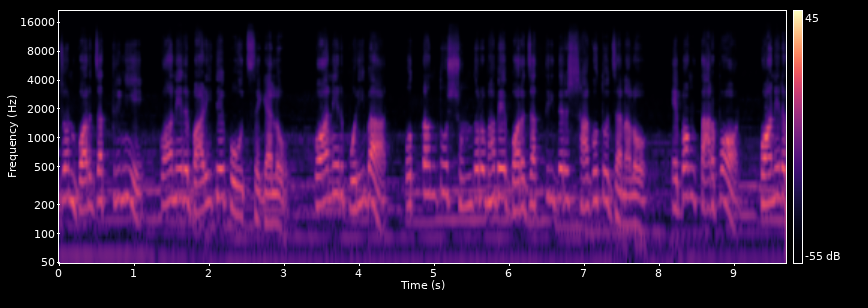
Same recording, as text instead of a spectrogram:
জন বরযাত্রী নিয়ে কনের বাড়িতে পৌঁছে গেল। কনের পরিবার অত্যন্ত সুন্দরভাবে বরযাত্রীদের স্বাগত জানালো। এবং তারপর পনেরো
